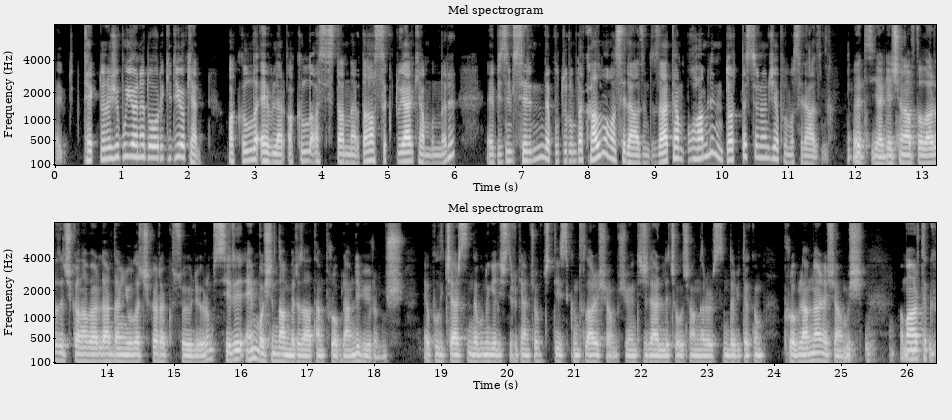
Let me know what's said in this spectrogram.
E, teknoloji bu yöne doğru gidiyorken, akıllı evler, akıllı asistanlar daha sık duyarken bunları e, bizim serinin de bu durumda kalmaması lazımdı. Zaten bu hamlenin 4-5 sene önce yapılması lazımdı. Evet ya geçen haftalarda da çıkan haberlerden yola çıkarak söylüyorum. Siri en başından beri zaten problemli bir ürünmüş. Apple içerisinde bunu geliştirirken çok ciddi sıkıntılar yaşanmış. Yöneticilerle çalışanlar arasında bir takım problemler yaşanmış. Ama artık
